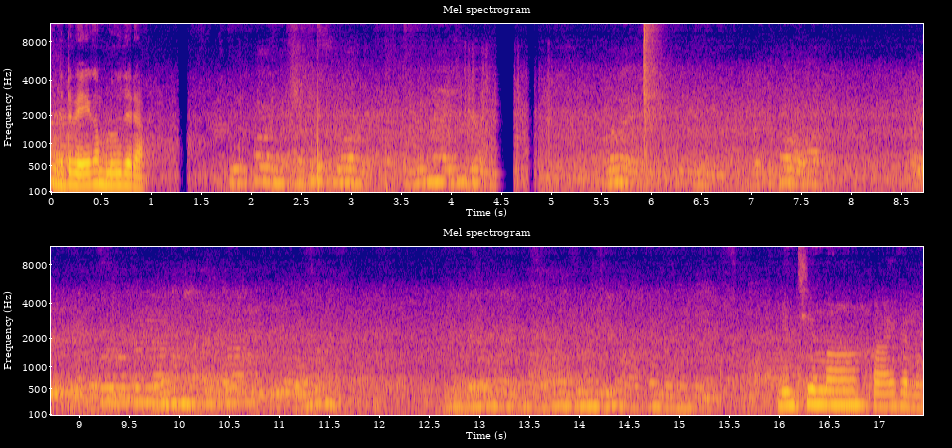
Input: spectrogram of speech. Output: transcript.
എന്നിട്ട് വേഗം ബ്ലൂ തരാം. മിഞ്ചിയമ്മ ഹായ് ഹലോ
